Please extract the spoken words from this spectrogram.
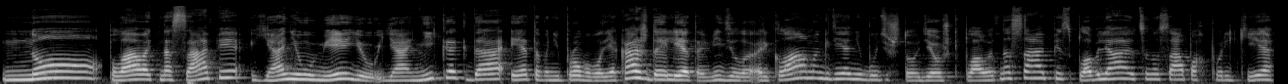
Но плавать на сапе я не умею, я никогда этого не пробовала. Я каждое лето видела рекламы где-нибудь, что девушки плавают на сапе, сплавляются на сапах по реке,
